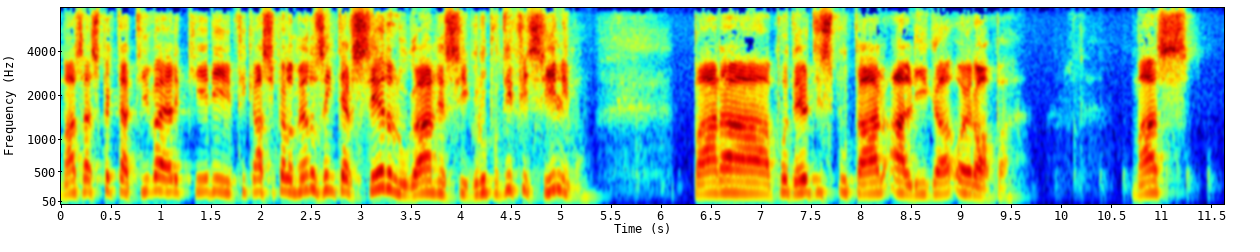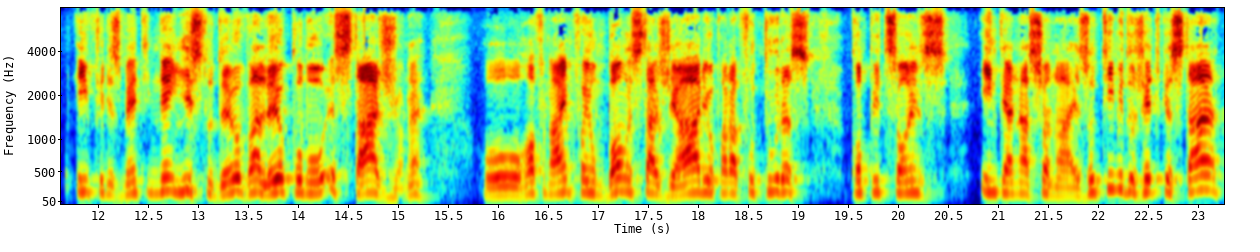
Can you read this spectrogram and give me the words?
mas a expectativa era que ele ficasse pelo menos em terceiro lugar nesse grupo dificílimo para poder disputar a Liga Europa. Mas, infelizmente, nem isto deu, valeu como estágio, né? O Hoffenheim foi um bom estagiário para futuras competições internacionais. O time, do jeito que está,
